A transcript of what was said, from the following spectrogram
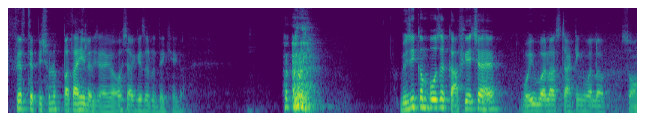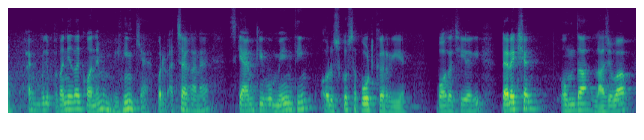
फिफ्थ एपिसोड में पता ही लग जाएगा और जाके ज़रूर देखेगा। म्यूज़िक कंपोज़र काफ़ी अच्छा है, वही वाला स्टार्टिंग वाला सॉन्ग अब मुझे पता नहीं था गाने में मीनिंग क्या है, पर अच्छा गाना है। स्कैम की वो मेन थीम और उसको सपोर्ट कर रही है। बहुत अच्छी लगी। डायरेक्शन उम्दा, लाजवाब।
